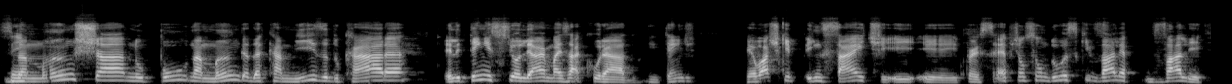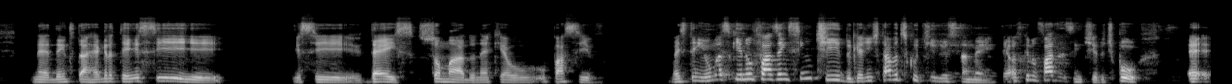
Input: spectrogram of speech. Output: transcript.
Sim. da mancha no pull, na manga da camisa do cara. Ele tem esse olhar mais acurado, entende? Eu acho que insight e, e perception são duas que vale, vale né, dentro da regra ter esse esse 10 somado, né, que é o, o passivo. Mas tem umas que não fazem sentido, que a gente tava discutindo isso também. Tem umas que não fazem sentido, tipo é,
